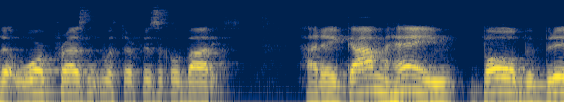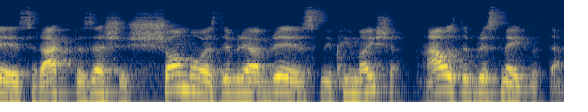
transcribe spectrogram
that were present with their physical bodies. Haregam heim bo bebris rak bezesh as divrei abris mipi Moshe. How is the bris made with them?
